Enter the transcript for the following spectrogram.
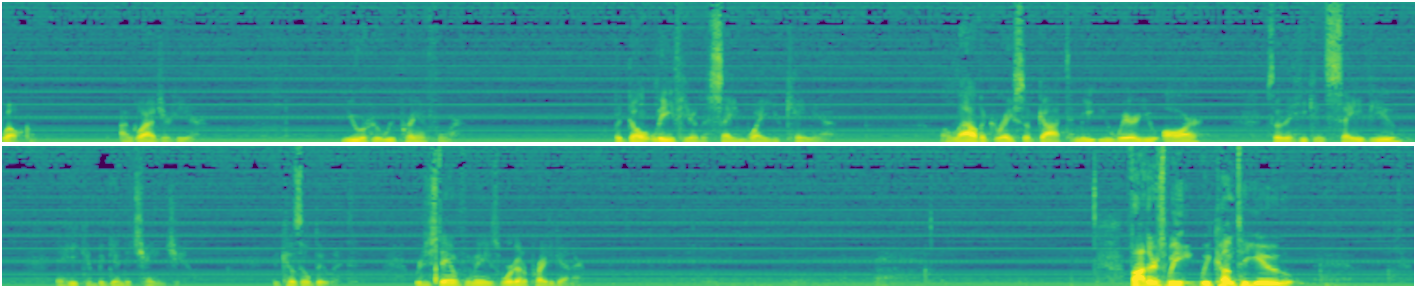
Welcome. I'm glad you're here. You are who we're praying for. But don't leave here the same way you came in. Allow the grace of God to meet you where you are so that He can save you and He can begin to change you because He'll do it. Would you stand with me as we're going to pray together? Fathers, we, we come to you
